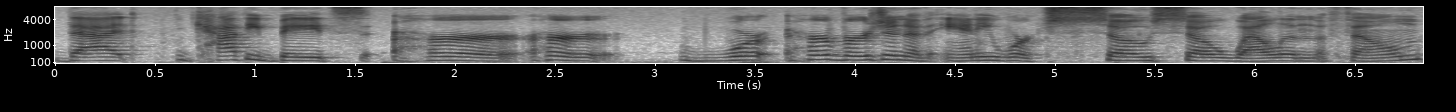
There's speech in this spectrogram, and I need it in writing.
that kathy bates her her wor- her version of Annie worked so so well in the film,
